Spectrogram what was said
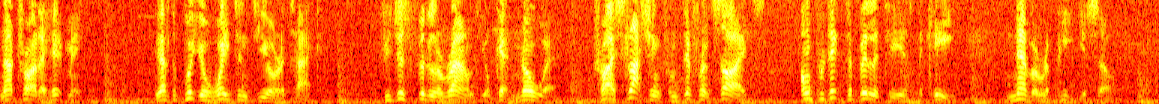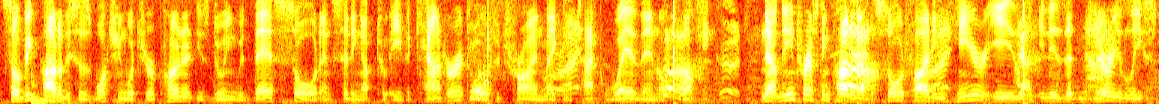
Now try to hit me. You have to put your weight into your attack. If you just fiddle around, you'll get nowhere. Try slashing from different sides. Unpredictability is the key. Never repeat yourself. So a big part of this is watching what your opponent is doing with their sword and setting up to either counter it or to try and make an attack where they're not blocking. Good. Now, the interesting part about the sword fighting here is it is at very least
